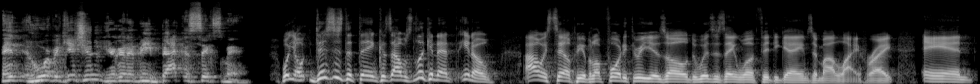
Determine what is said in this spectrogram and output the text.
And whoever gets you, you're going to be back a six man. Well, yo, this is the thing because I was looking at, you know, I always tell people I'm 43 years old. The Wizards ain't won 50 games in my life, right? And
